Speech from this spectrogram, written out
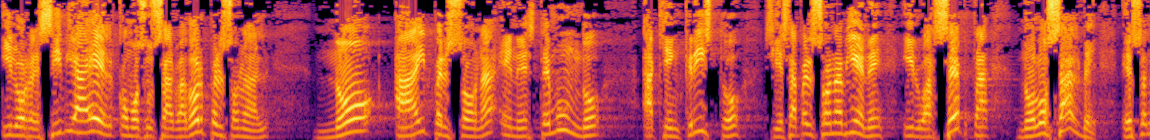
y lo recibe a Él como su Salvador personal, no hay persona en este mundo a quien Cristo, si esa persona viene y lo acepta, no lo salve. Eso es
